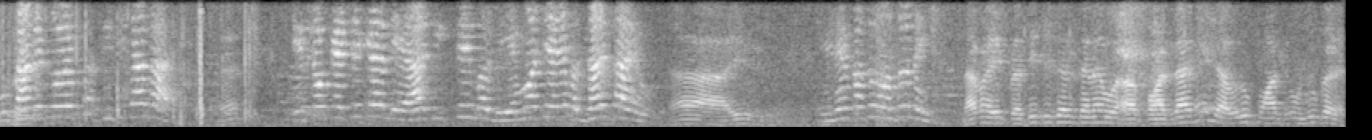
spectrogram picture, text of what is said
પોતાને ના તો બધા પણ એ પ્રતિથિ તેને પહોંચરાય નહીં અવરું પહોંચ ઊંધું કરે.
